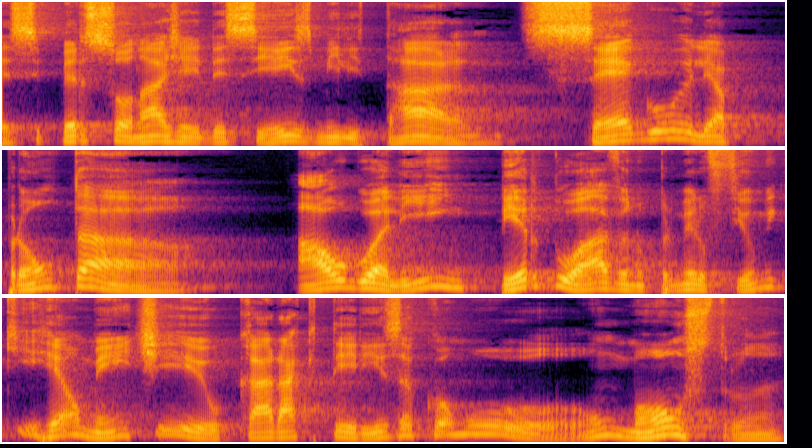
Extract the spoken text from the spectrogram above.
esse personagem desse ex-militar cego, ele apronta algo ali imperdoável no primeiro filme que realmente o caracteriza como um monstro. Né?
